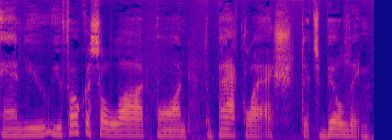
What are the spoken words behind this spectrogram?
and you, you focus a lot on the backlash that's building.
